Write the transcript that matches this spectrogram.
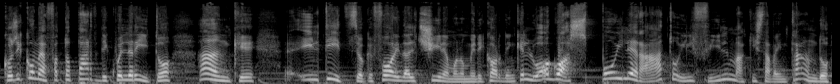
Così come ha fatto parte di quel rito anche eh, il tizio che fuori dal cinema, non mi ricordo in che luogo, ha spoilerato il film a chi stava entrando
